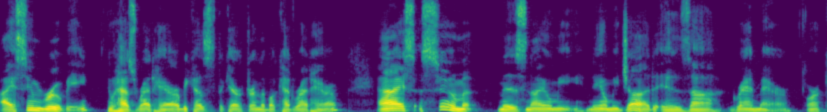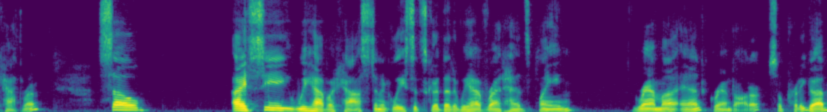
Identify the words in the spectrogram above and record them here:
I assume, Ruby, who has red hair because the character in the book had red hair, and I assume Ms. Naomi Naomi Judd is uh, Grandmère or Catherine. So I see we have a cast, and at least it's good that we have redheads playing grandma and granddaughter, so pretty good.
